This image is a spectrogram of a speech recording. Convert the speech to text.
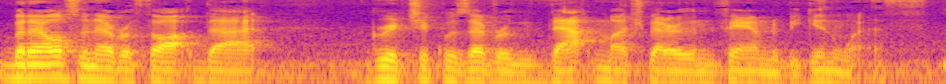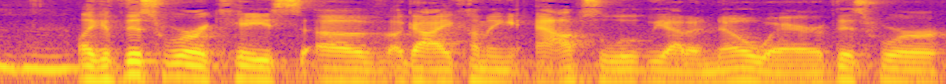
But I also never thought that Grichuk was ever that much better than Pham to begin with. Mm-hmm. Like if this were a case of a guy coming absolutely out of nowhere, if this were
